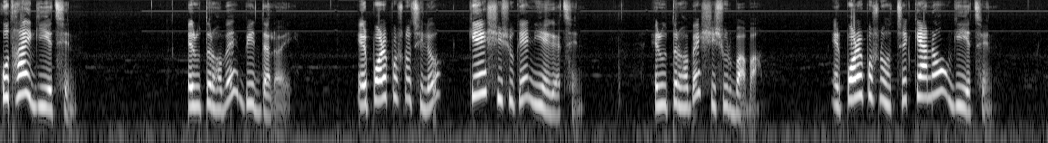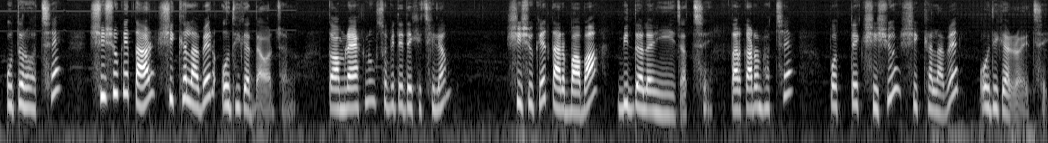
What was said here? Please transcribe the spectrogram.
কোথায় গিয়েছেন? এর উত্তর হবে বিদ্যালয়ে। এর পরের প্রশ্ন ছিল, কে শিশুকে নিয়ে গেছেন? এর উত্তর হবে শিশুর বাবা। এর পরের প্রশ্ন হচ্ছে, কেন গিয়েছেন? উত্তর হচ্ছে, শিশুকে তার শিক্ষা লাভের অধিকার দেওয়ার জন্য। তো আমরা এক নং ছবিতে দেখেছিলাম, শিশুকে তার বাবা বিদ্যালয়ে নিয়ে যাচ্ছে। তার কারণ হচ্ছে, প্রত্যেক শিশু শিক্ষা লাভের অধিকার রয়েছে।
